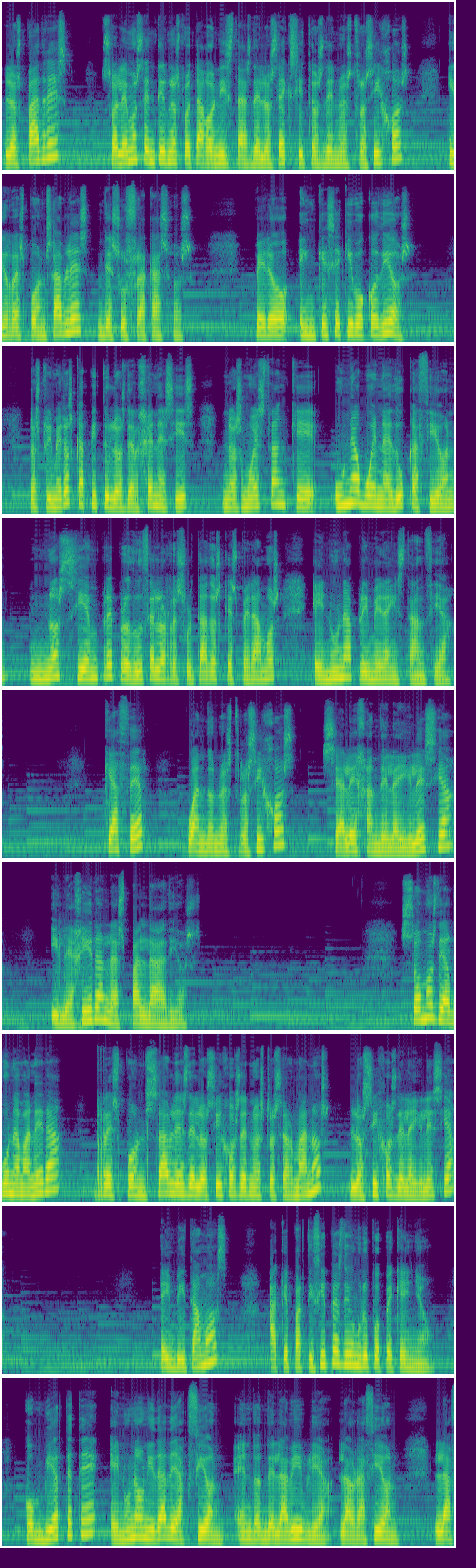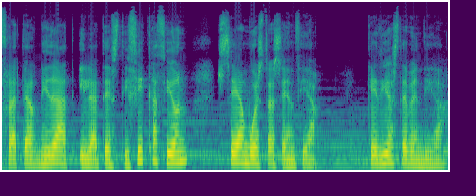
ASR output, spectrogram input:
Los padres solemos sentirnos protagonistas de los éxitos de nuestros hijos y responsables de sus fracasos. Pero ¿en qué se equivocó Dios? Los primeros capítulos del Génesis nos muestran que una buena educación no siempre produce los resultados que esperamos en una primera instancia. ¿Qué hacer cuando nuestros hijos se alejan de la Iglesia y le giran la espalda a Dios? ¿Somos de alguna manera responsables de los hijos de nuestros hermanos, los hijos de la Iglesia? Te invitamos a que participes de un grupo pequeño. Conviértete en una unidad de acción en donde la Biblia, la oración, la fraternidad y la testificación sean vuestra esencia. Que Dios te bendiga.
